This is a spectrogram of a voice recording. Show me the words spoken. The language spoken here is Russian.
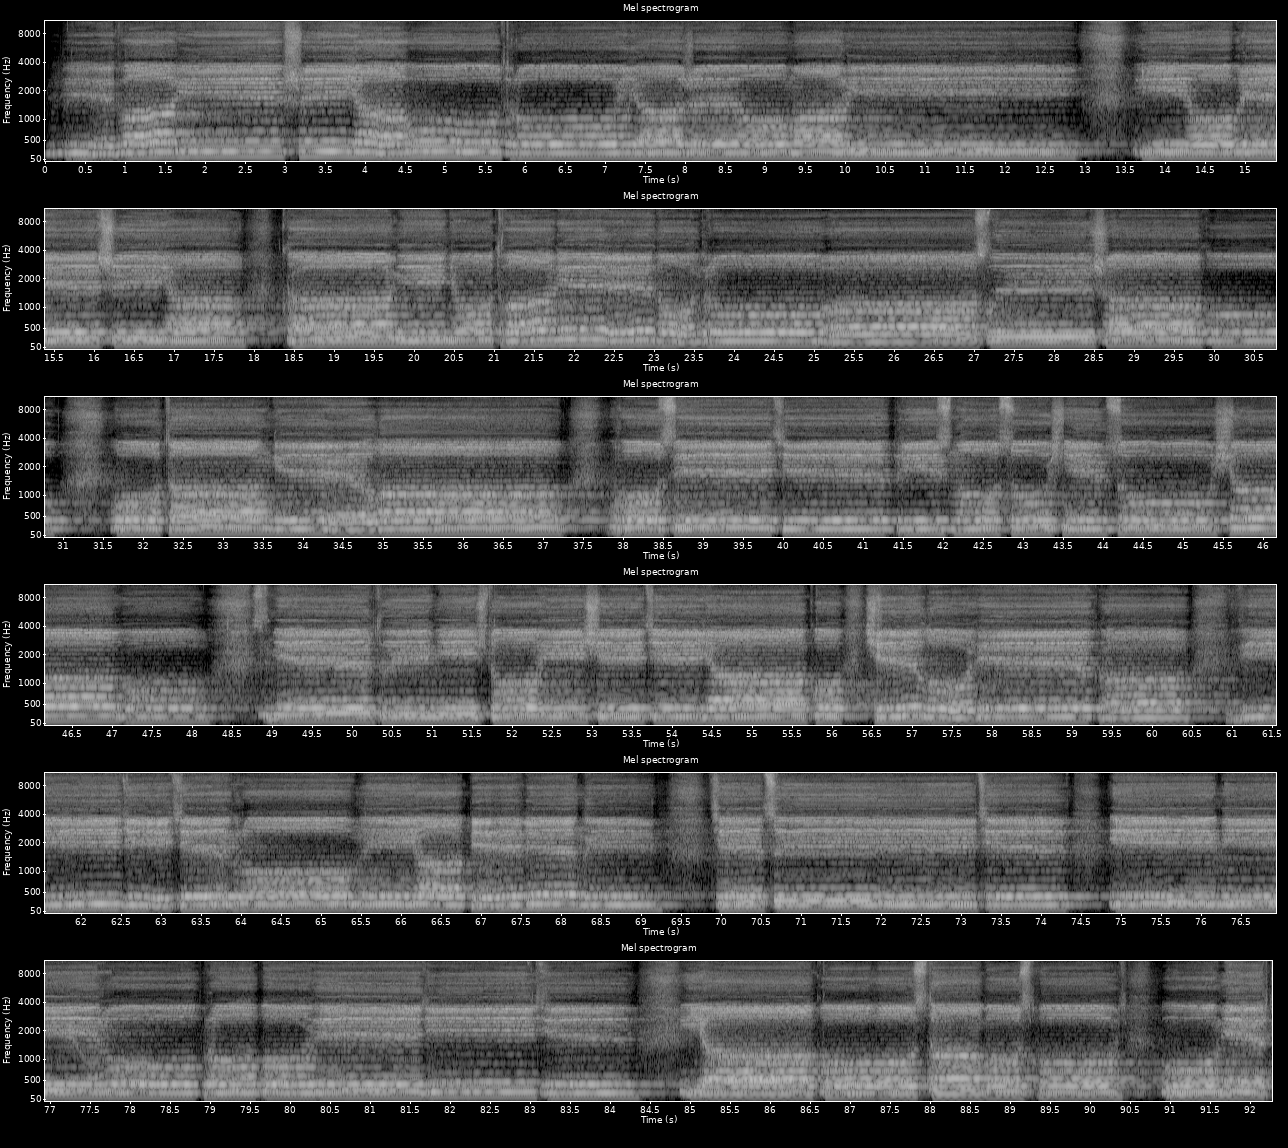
Предварившая утро, я же о Марии, и обретшая камень отворен свете присно сущнем сущего, с мертвыми, что ищете, яко человека, видите громные пелены,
